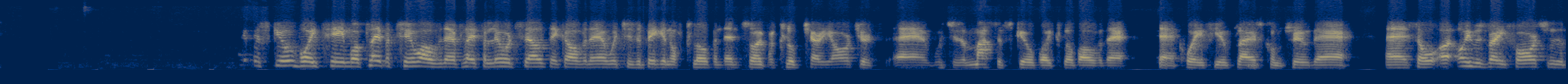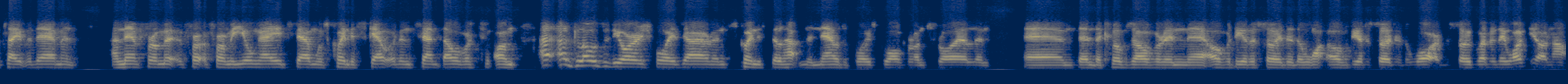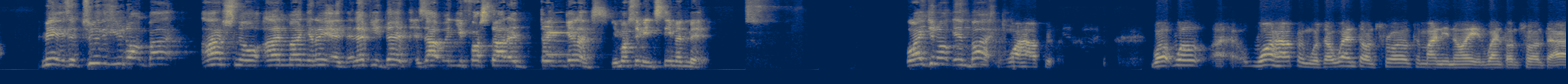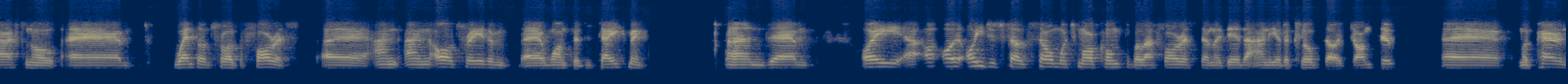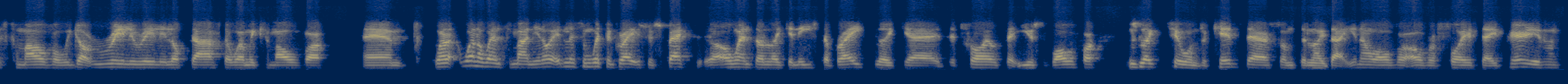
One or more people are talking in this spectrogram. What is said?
The schoolboy team, I played for two over there. Played for Lourdes Celtic over there, which is a big enough club, and then signed for Club Cherry Orchard, uh, which is a massive schoolboy club over there. Uh, quite a few players come through there. Uh, so I, I was very fortunate to play for them, and and then from a, from a young age, then was kind of scouted and sent over to on as loads of the Irish boys are, and it's kind of still happening now. The boys go over on trial, and um, then the clubs over in uh, over the other side of the over the other side of the water decide whether they want you or not. Mate, is it true that you knocked back Arsenal and Man United? And if you did, is that when you first started drinking Guinness? You must have been steaming, mate. Why did you not get him back? What happened? Well, well, uh, what happened was I went on trial to Man United, went on trial to Arsenal, um, went on trial to Forest, uh, and and all three of them uh, wanted to take me, and um, I, I I just felt so much more comfortable at Forest than I did at any other club that I've gone to. Uh, my parents come over. We got really, really looked after when we came over. Um, when, when I went to Man United, listen, with the greatest respect, I went on like an Easter break, like uh, the trials that used to go over for. It was like 200 kids there, something like that, you know, over over a five day period. And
